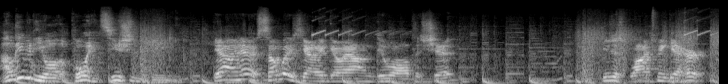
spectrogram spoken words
I'm giving you all the points. You should be. Yeah, I know. Somebody's got to go out and do all the shit. You just watch me get hurt.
